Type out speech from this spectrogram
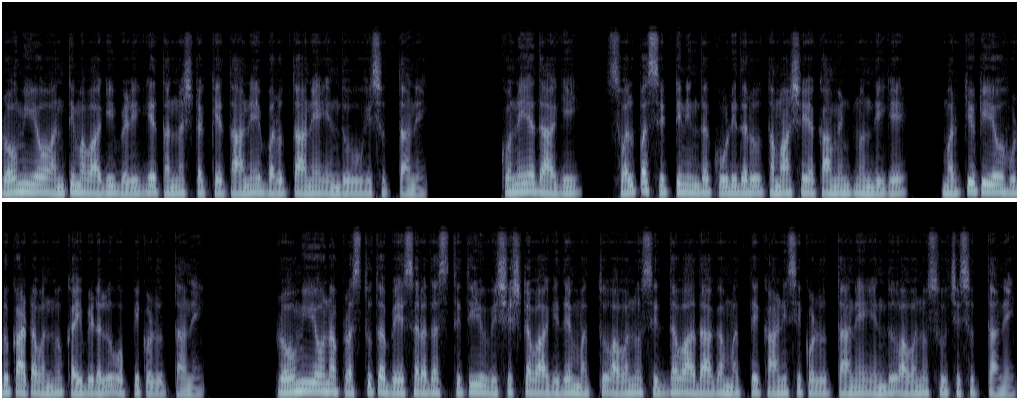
ರೋಮಿಯೋ ಅಂತಿಮವಾಗಿ ಬೆಳಿಗ್ಗೆ ತನ್ನಷ್ಟಕ್ಕೆ ತಾನೇ ಬರುತ್ತಾನೆ ಎಂದು ಊಹಿಸುತ್ತಾನೆ. ಕೊನೆಯದಾಗಿ, ಸ್ವಲ್ಪ ಸಿಟ್ಟಿನಿಂದ ಕೂಡಿದರೂ ತಮಾಷೆಯ ಕಾಮೆಂಟ್ನೊಂದಿಗೆ, ಮರ್ಕ್ಯುಟಿಯೋ ಹುಡುಕಾಟವನ್ನು ಕೈಬಿಡಲು ಒಪ್ಪಿಕೊಳ್ಳುತ್ತಾನೆ. ರೋಮಿಯೋನ ಪ್ರಸ್ತುತ ಬೇಸರದ ಸ್ಥಿತಿಯು ವಿಶಿಷ್ಟವಾಗಿದೆ ಮತ್ತು ಅವನು ಸಿದ್ಧವಾದಾಗ ಮತ್ತೆ ಕಾಣಿಸಿಕೊಳ್ಳುತ್ತಾನೆ ಎಂದು ಅವನು ಸೂಚಿಸುತ್ತಾನೆ.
